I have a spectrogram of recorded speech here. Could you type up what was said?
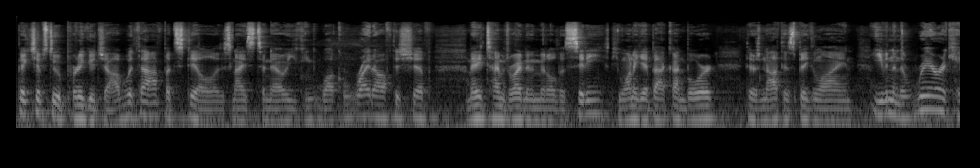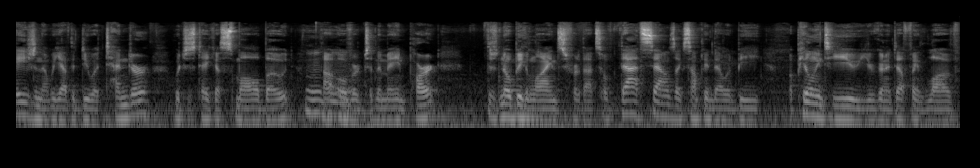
Big ships do a pretty good job with that, but still, it's nice to know you can walk right off the ship, many times right in the middle of the city. If you want to get back on board, there's not this big line. Even in the rare occasion that we have to do a tender, which is take a small boat uh, mm-hmm. uh, over to the main part, there's no big lines for that. So if that sounds like something that would be appealing to you, you're going to definitely love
